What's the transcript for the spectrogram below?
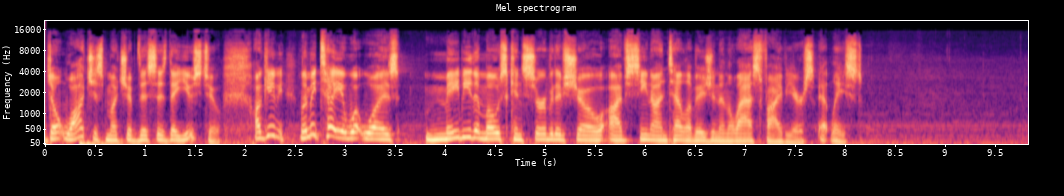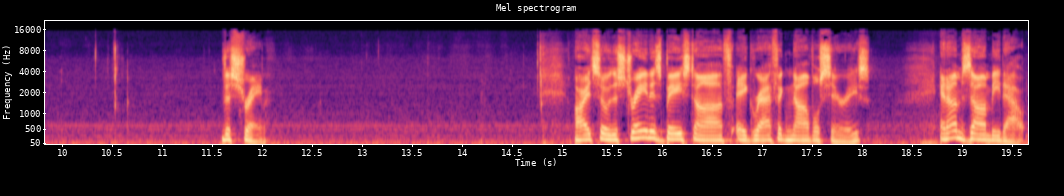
don't watch as much of this as they used to. I'll give you, let me tell you what was maybe the most conservative show I've seen on television in the last five years, at least The Strain. All right, so The Strain is based off a graphic novel series, and I'm zombied out.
